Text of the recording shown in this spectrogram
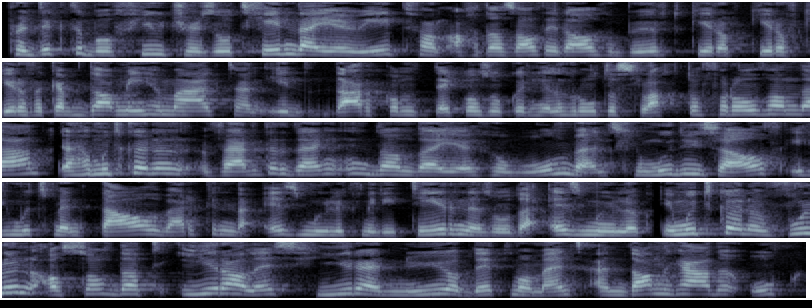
predictable future. Zo hetgeen dat je weet van, ach, dat is altijd al gebeurd, keer op keer of keer. Of ik heb dat meegemaakt en daar komt dikwijls ook een hele grote slachtofferrol vandaan. Ja, je moet kunnen verder denken dan dat je gewoon bent. Je moet jezelf, je moet mentaal werken. Dat is moeilijk. Mediteren en zo, dat is moeilijk. Je moet kunnen voelen alsof dat hier al is, hier en nu, op dit moment. En dan ga je ook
